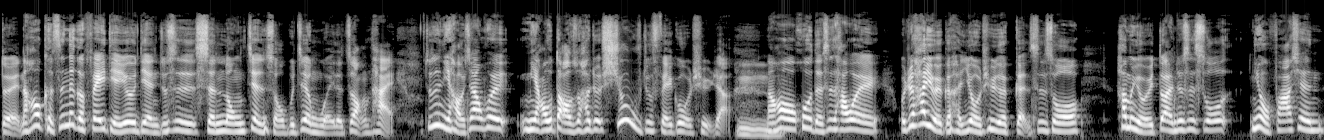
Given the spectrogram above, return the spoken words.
对。然后可是那个飞碟又有点就是神龙见首不见尾的状态，就是你好像会瞄到的时候，它就咻就飞过去这样，嗯，然后或者是他会，我觉得他有一个很。有趣的梗是说，他们有一段就是说，你有发现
